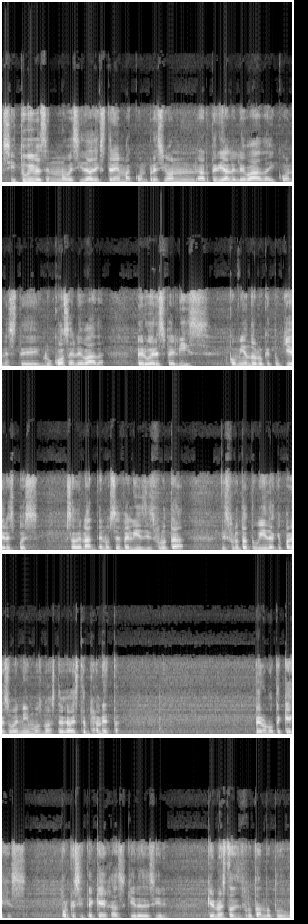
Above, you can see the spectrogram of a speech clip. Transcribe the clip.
Si tú vives en una obesidad extrema, con presión arterial elevada y con este, glucosa elevada, pero eres feliz comiendo lo que tú quieres, pues, pues adelante, ¿no? Sé feliz, disfruta disfruta tu vida, que para eso venimos ¿no? a, este, este planeta. Pero no te quejes, porque si te quejas quiere decir que no estás disfrutando tu,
